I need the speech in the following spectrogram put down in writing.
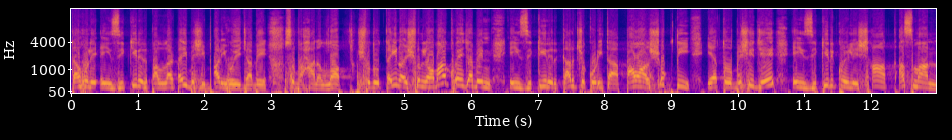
তাহলে এই জিকিরের পাল্লাটাই বেশি ভারী হয়ে যাবে। সুবহানাল্লাহ। শুধু তাই নয়, শুনলে অবাক হয়ে যাবেন। এই জিকিরের কার্যকরিতা পাওয়ার শক্তি এত বেশি যে এই জিকির করিলে সাত আসমান,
